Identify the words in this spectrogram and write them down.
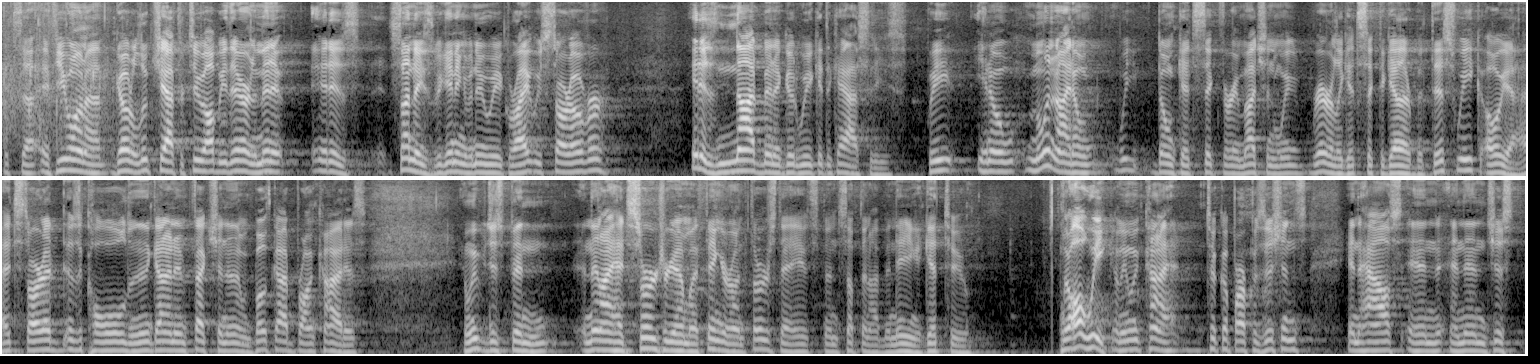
Uh, if you want to go to Luke chapter 2, I'll be there in a minute. It is Sunday's beginning of a new week, right? We start over. It has not been a good week at the Cassidys. We, you know, Melinda and I don't, we don't get sick very much, and we rarely get sick together. But this week, oh yeah, it started as a cold, and then it got an infection, and then we both got bronchitis. And we've just been, and then I had surgery on my finger on Thursday. It's been something I've been needing to get to. But all week, I mean, we kind of took up our positions in the house and, and then just,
